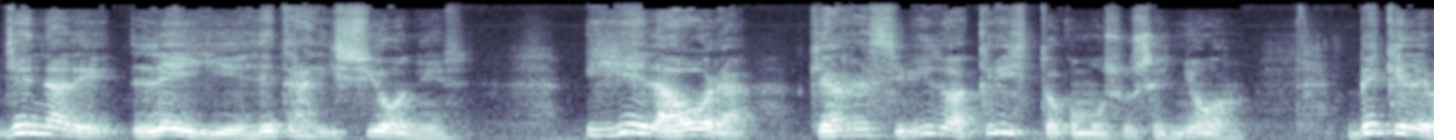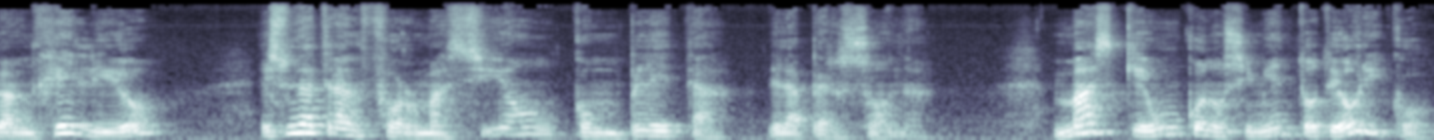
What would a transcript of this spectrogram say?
llena de leyes, de tradiciones, y él ahora que ha recibido a Cristo como su Señor, ve que el Evangelio es una transformación completa de la persona, más que un conocimiento teórico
